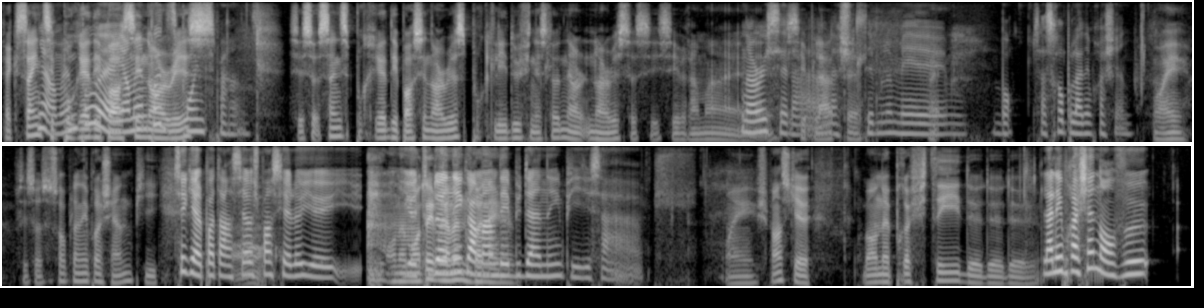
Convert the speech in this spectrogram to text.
Fait que Sainz, il pourrait dépasser Norris. C'est ça. Sainz pourrait dépasser Norris pour que les deux finissent là. Norris, c'est vraiment. Euh, Norris, c'est la, la, chute libre, là, mais bon, ça sera pour l'année prochaine. Oui, c'est ça. Ça sera pour l'année prochaine. Puis, tu sais qu'il y a le potentiel. Je pense que là, il a, on a, tout donné comme en début d'année, puis ça. Oui, je pense que on a profité de. de, de... L'année prochaine, on veut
